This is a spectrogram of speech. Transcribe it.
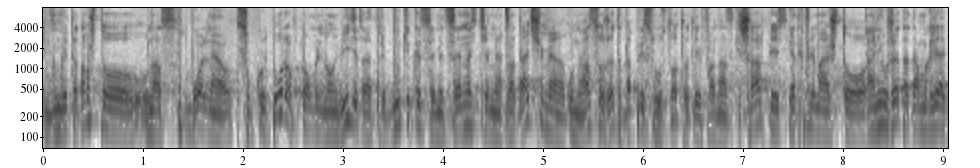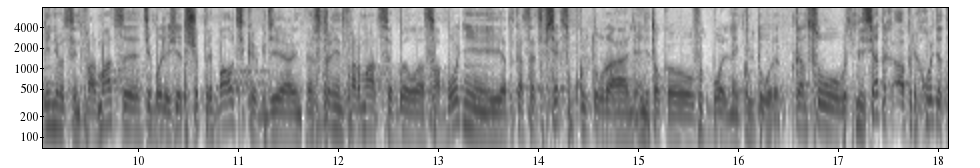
Он говорит о том, что у нас футбольная субкультура в том или ином виде, атрибутикой, своими ценностями, задачами у нас уже тогда присутствовала. Тут и фанатский шарп есть. Я так понимаю, что они уже тогда могли обмениваться информацией, тем более это еще Прибалтика, где распространение информации было свободнее, и это касается всех субкультур, а не только футбольной культуры. К концу 80-х приходит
